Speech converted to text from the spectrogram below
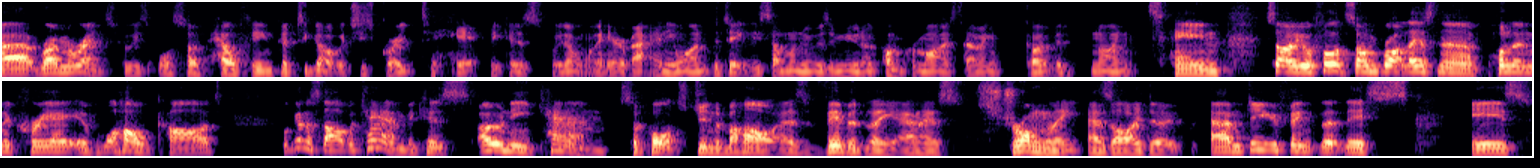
uh, Roman Reigns, who is also healthy and good to go, which is great to hear because we don't want to hear about anyone, particularly someone who is immunocompromised, having COVID 19. So, your thoughts on Brock Lesnar pulling the creative wild card? We're going to start with Cam because only Cam supports Jinder Mahal as vividly and as strongly as I do. Um, do you think that this is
